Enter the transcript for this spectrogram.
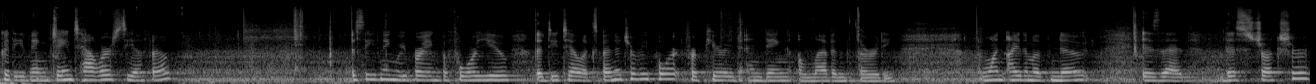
Good evening, Jane Tower, CFO. This evening, we bring before you the detailed expenditure report for period ending 11/30. One item of note is that this structure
